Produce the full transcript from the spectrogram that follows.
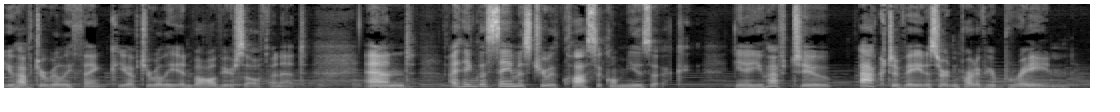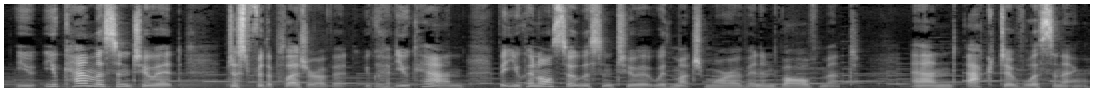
You have to really think, you have to really involve yourself in it. And I think the same is true with classical music. You know, you have to activate a certain part of your brain. You you can listen to it just for the pleasure of it. You, ca- you can, but you can also listen to it with much more of an involvement and active listening.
